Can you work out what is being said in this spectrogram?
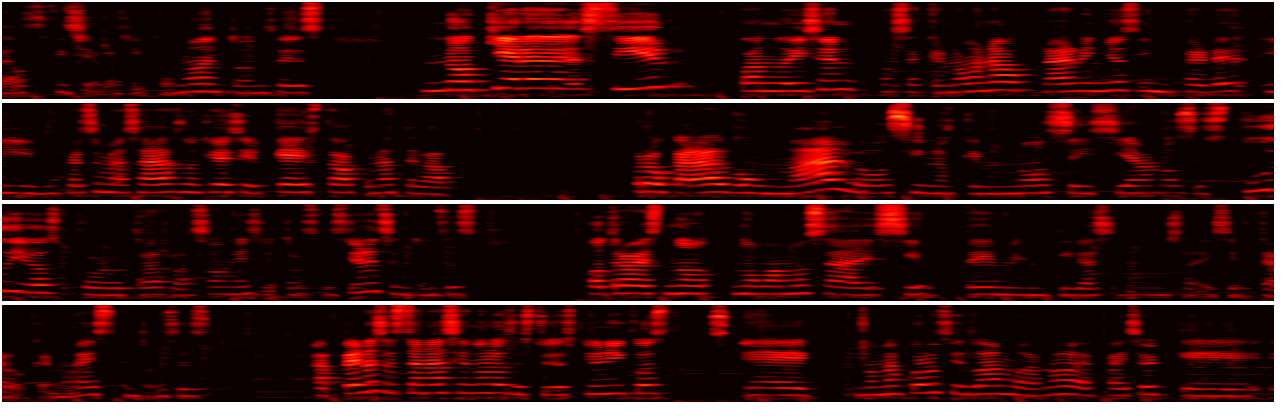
pedo fisiológico, ¿no? Entonces, no quiere decir, cuando dicen, o sea, que no van a vacunar niños y mujeres, y mujeres embarazadas, no quiere decir que esta vacuna te va a provocar algo malo, sino que no se hicieron los estudios por otras razones y otras cuestiones. Entonces, otra vez, no, no vamos a decirte mentiras, sino vamos a decirte algo que no es. Entonces, apenas están haciendo los estudios clínicos. eh, no me acuerdo si es la de Moderna o la de Pfizer que,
